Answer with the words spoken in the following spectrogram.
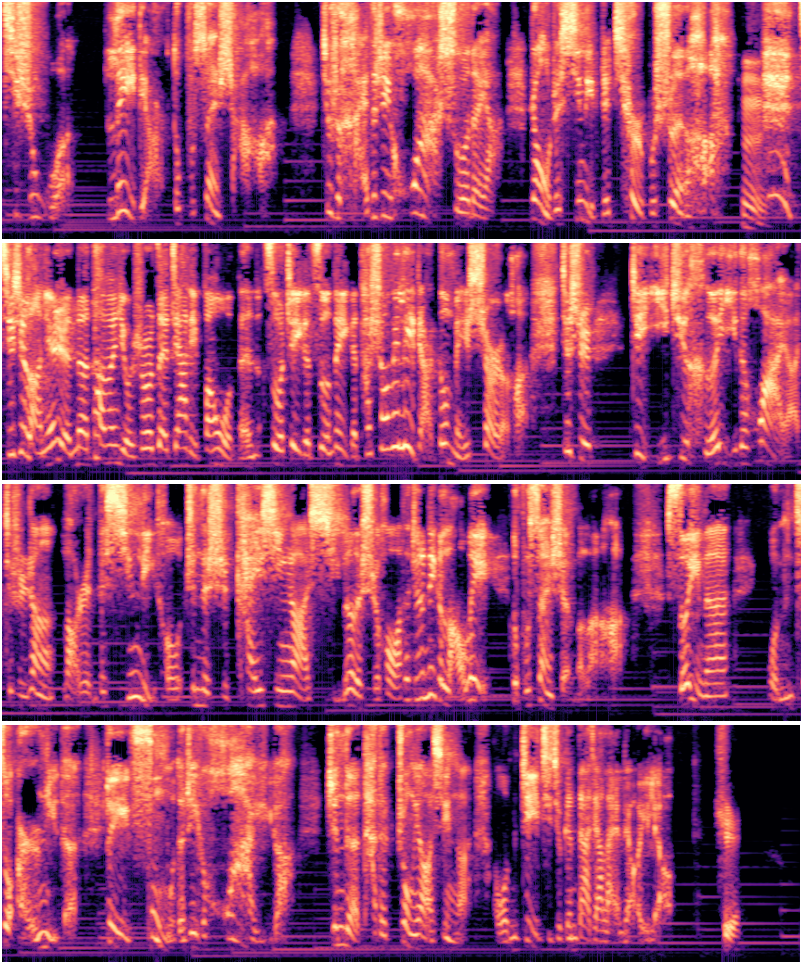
其实我累点儿都不算啥哈，就是孩子这话说的呀，让我这心里这气儿不顺哈。”嗯，其实老年人呢，他们有时候在家里帮我们做这个做那个，他稍微累点儿都没事儿哈。就是这一句合宜的话呀，就是让老人的心里头真的是开心啊、喜乐的时候啊，他觉得那个劳累都不算什么了哈。所以呢。我们做儿女的对父母的这个话语啊，真的它的重要性啊，我们这一集就跟大家来聊一聊。是，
